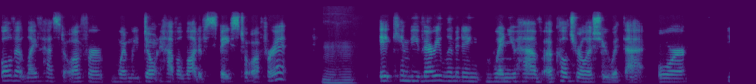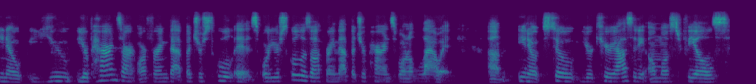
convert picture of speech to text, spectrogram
all that life has to offer when we don't have a lot of space to offer it. Mm-hmm. It can be very limiting when you have a cultural issue with that, or you know you your parents aren't offering that but your school is or your school is offering that but your parents won't allow it um, you know, so your curiosity almost feels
